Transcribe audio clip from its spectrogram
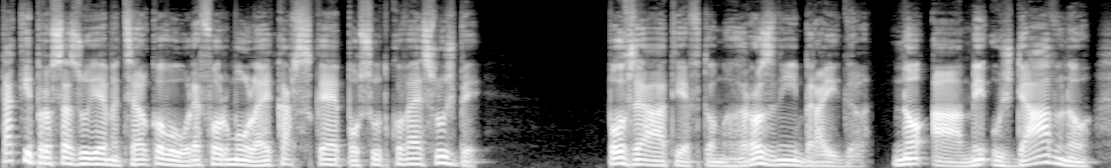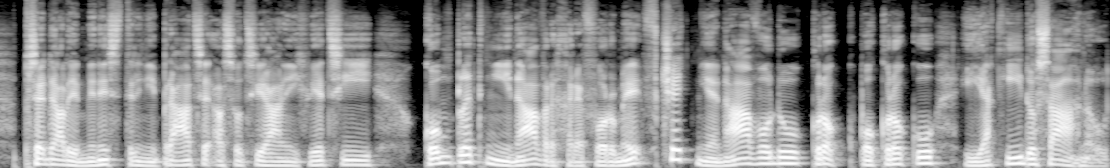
Taky prosazujeme celkovou reformu lékařské posudkové služby. Pořád je v tom hrozný brajgl. No a my už dávno předali ministrini práce a sociálních věcí kompletní návrh reformy, včetně návodu krok po kroku, jak jí dosáhnout.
